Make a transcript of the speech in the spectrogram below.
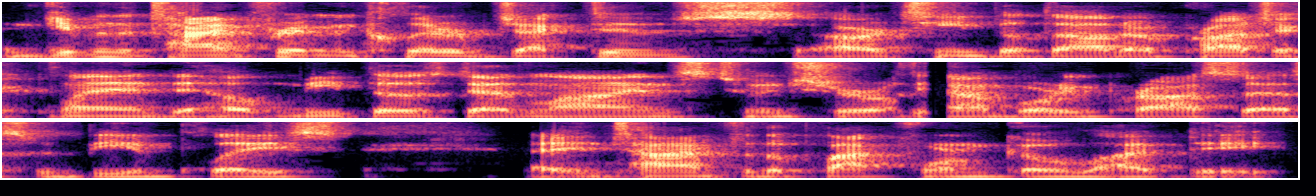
And given the time frame and clear objectives, our team built out a project plan to help meet those deadlines to ensure the onboarding process would be in place uh, in time for the platform go live date.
